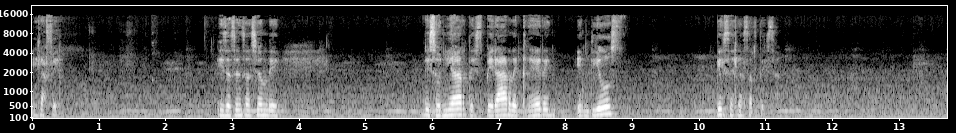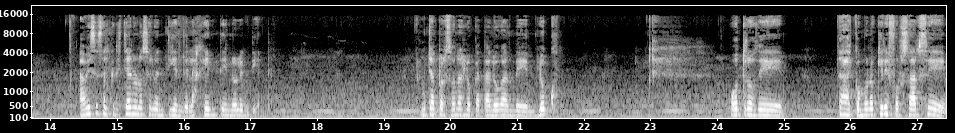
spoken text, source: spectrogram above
es la fe. Esa sensación de, de soñar, de esperar, de creer en, en Dios, esa es la certeza. A veces al cristiano no se lo entiende, la gente no lo entiende. Muchas personas lo catalogan de loco. Otros de ay, como no quiere esforzarse,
